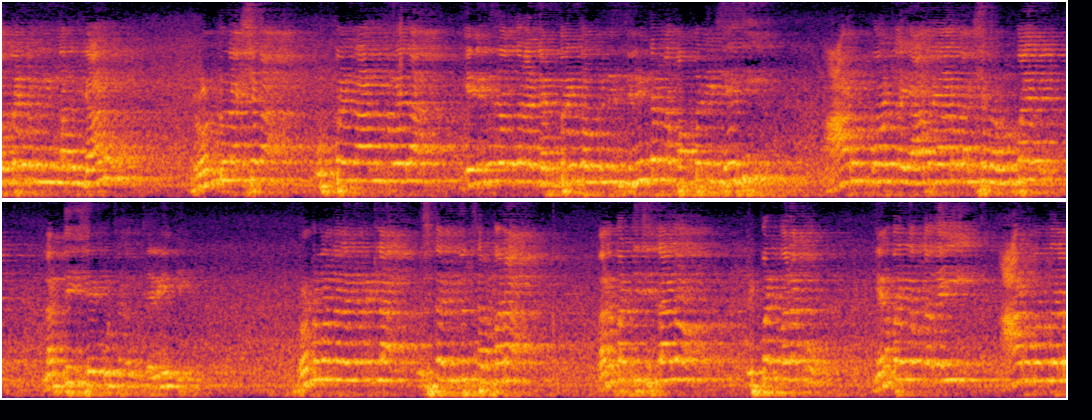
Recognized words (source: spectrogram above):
తొంభై తొమ్మిది మంది గాను రెండు లక్షల ముప్పై నాలుగు వేల ఎనిమిది వందల డెబ్బై తొమ్మిది సిలిండర్ల పంపిణీ చేసి ఆరు కోట్ల యాభై ఆరు లక్షల రూపాయలు లబ్ధి చేకూర్చడం జరిగింది. రెండు వందల యూనిట్ల ఉచిత విద్యుత్ సరఫరా వనపర్తి జిల్లాలో ఇప్పటి వరకు ఎనభై ఒక్క వెయ్యి ఆరు వందల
